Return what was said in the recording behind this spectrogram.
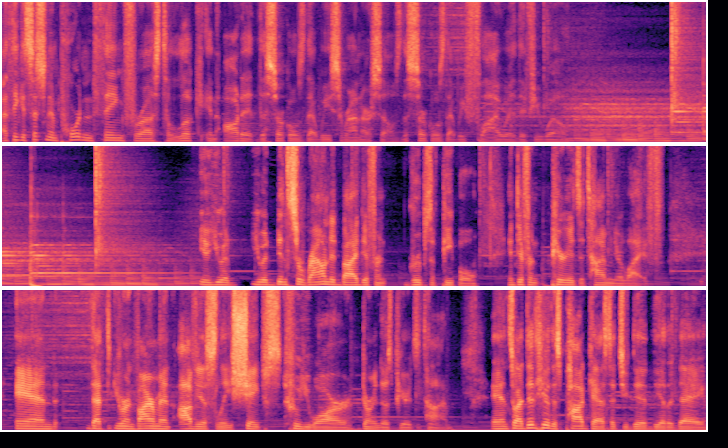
I think it's such an important thing for us to look and audit the circles that we surround ourselves, the circles that we fly with, if you will. You know, you had you had been surrounded by different groups of people in different periods of time in your life. And that your environment obviously shapes who you are during those periods of time. And so I did hear this podcast that you did the other day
